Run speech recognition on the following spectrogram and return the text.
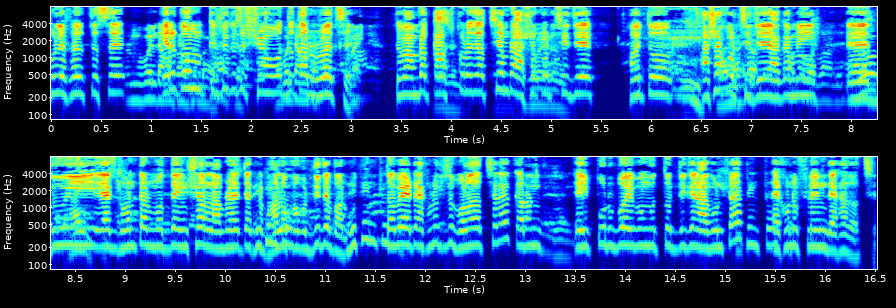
খুলে ফেলতেছে। এরকম কিছু কিছু সীমাবদ্ধতা রয়েছে। তবে আমরা কাজ করে যাচ্ছি আমরা আশা করছি যে হয়তো আশা করছি যে আগামী দুই এক ঘণ্টার মধ্যে ইনশাল্লাহ আমরা হয়তো একটা ভালো খবর দিতে পারব। তবে এটা এখনও কিছু বলা যাচ্ছে না কারণ এই পূর্ব এবং উত্তর দিকের আগুনটা এখনও ফ্লেম দেখা যাচ্ছে।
